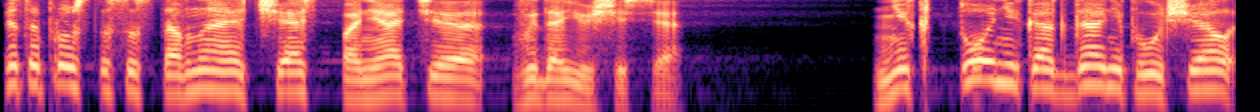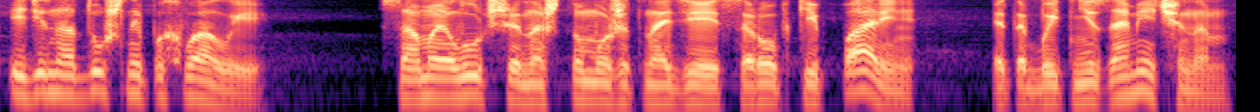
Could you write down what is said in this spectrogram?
Это просто составная часть понятия «выдающийся». Никто никогда не получал единодушной похвалы. Самое лучшее, на что может надеяться робкий парень, это быть незамеченным.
